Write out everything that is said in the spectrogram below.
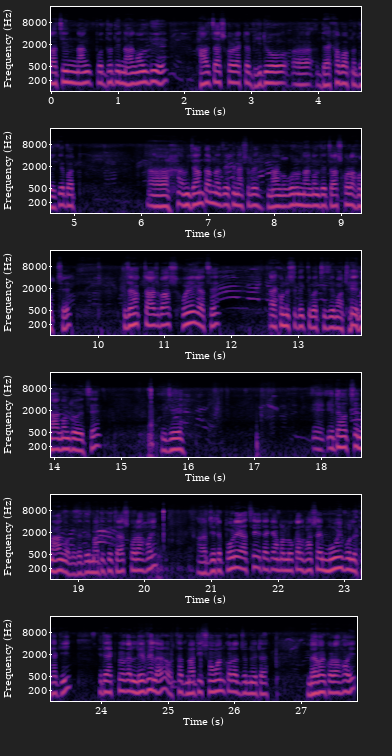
প্রাচীন নাং, পদ্ধতির নাঙল দিয়ে হাল চাষ করার একটা ভিডিও দেখাবো আপনাদেরকে বাট আমি জানতাম না যে এখানে আসলে নাঙ্গল গরুর নাঙল দিয়ে চাষ করা হচ্ছে। তো যাই হোক, চাষবাস হয়ে গেছে। এখন এসে দেখতে পাচ্ছি যে মাঠে নাঙল রয়েছে। এই যে এটা হচ্ছে নাঙল, এটা দিয়ে মাটিতে চাষ করা হয়। আর যেটা পড়ে আছে, এটাকে আমরা লোকাল ভাষায় মই বলে থাকি। এটা এক প্রকার লেভেলার অর্থাৎ মাটি সমান করার জন্য এটা ব্যবহার করা হয়।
